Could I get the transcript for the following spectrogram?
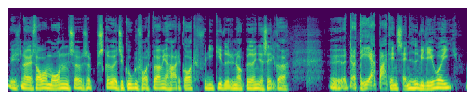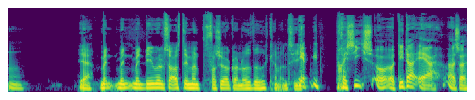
hvis, når jeg står op om morgenen, så, så skriver jeg til Google for at spørge, om jeg har det godt, fordi de ved det nok bedre, end jeg selv gør. Øh, og det er bare den sandhed, vi lever i. Mm. Ja, men, men, men det er vel så også det, man forsøger at gøre noget ved, kan man sige. Ja, præcis. Og, og det der er, altså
